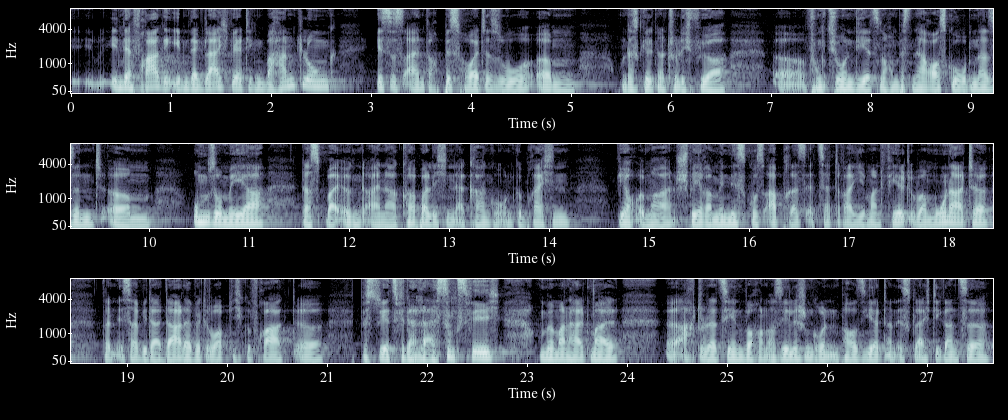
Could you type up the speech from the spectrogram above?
in der Frage eben der gleichwertigen Behandlung ist es einfach bis heute so, ähm, und das gilt natürlich für äh, Funktionen, die jetzt noch ein bisschen herausgehobener sind, ähm, umso mehr, dass bei irgendeiner körperlichen Erkrankung und Gebrechen, wie auch immer, schwerer Meniskusabriss etc., jemand fehlt über Monate, dann ist er wieder da, der wird überhaupt nicht gefragt, äh, bist du jetzt wieder leistungsfähig? Und wenn man halt mal äh, acht oder zehn Wochen aus seelischen Gründen pausiert, dann ist gleich die ganze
